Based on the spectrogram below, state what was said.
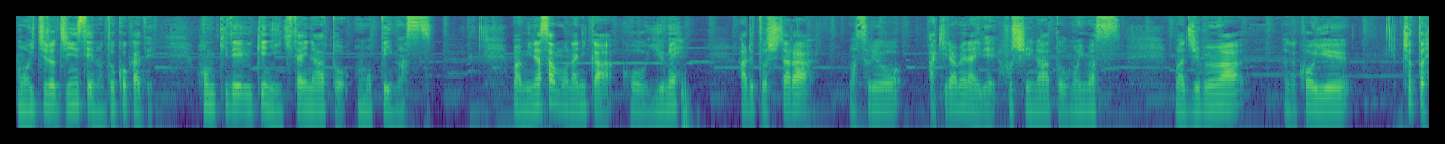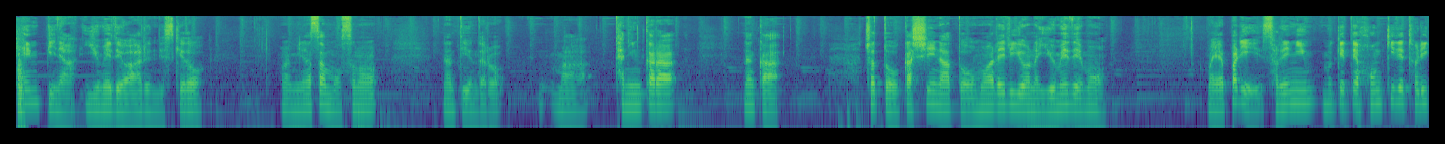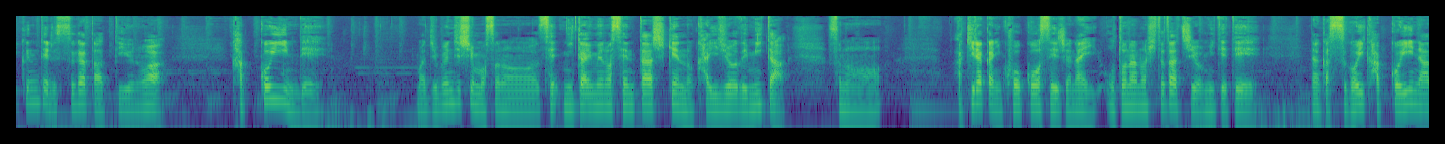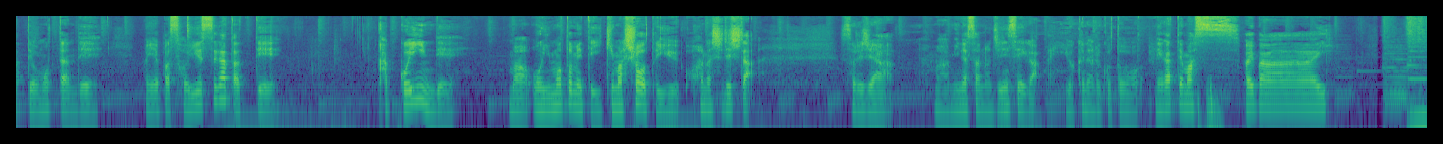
を、もう一度人生のどこかで本気で受けに行きたいなと思っています。まあ皆さんも何かこう夢あるとしたら、まあそれを諦めないでほしいなと思います。まあ自分はなんかこういうちょっと偏僻な夢ではあるんですけど、まあ皆さんもその何て言うんだろうまあ他人からなんかちょっとおかしいなと思われるような夢でも、まあ、やっぱりそれに向けて本気で取り組んでる姿っていうのはかっこいいんで、まあ、自分自身もその2回目のセンター試験の会場で見たその明らかに高校生じゃない大人の人たちを見ててなんかすごいかっこいいなって思ったんでまやっぱそういう姿ってかっこいいんでまあ、追い求めていきましょうというお話でした。それじゃあ、まあ、皆さんの人生が良くなることを願ってます。バイバーイ。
